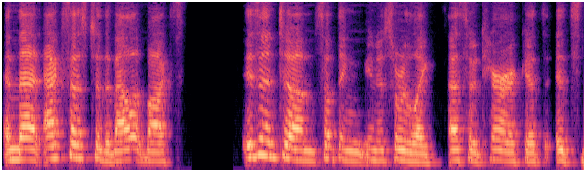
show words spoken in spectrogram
And that access to the ballot box isn't um, something, you know, sort of like esoteric. It's, it's,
